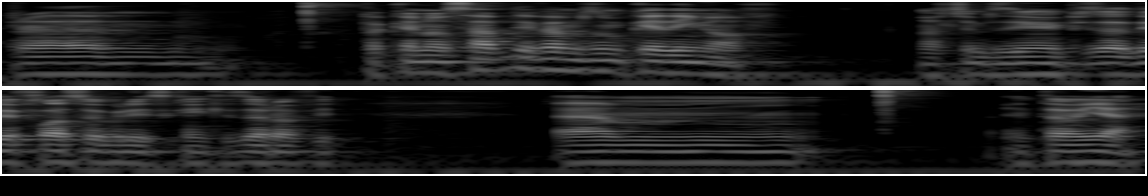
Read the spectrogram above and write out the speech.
para, para quem não sabe, tivemos um bocadinho off. Nós temos aí um episódio a falar sobre isso, quem quiser ouvir. Um, então, yeah,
